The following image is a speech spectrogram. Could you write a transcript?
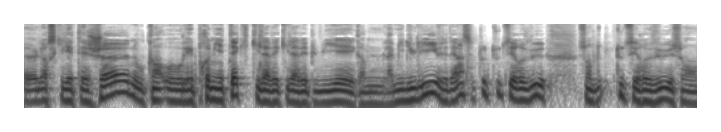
euh, lorsqu'il était jeune ou, quand, ou les premiers textes qu'il avait, qu'il avait publiés, comme L'ami du livre, etc. toutes ces revues sont, toutes ces revues sont,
